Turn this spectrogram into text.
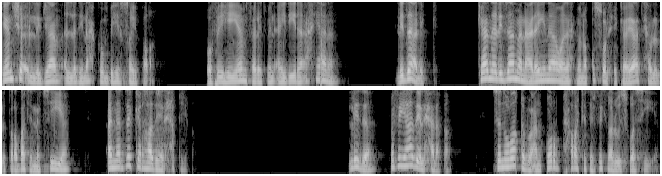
ينشأ اللجام الذي نحكم به السيطرة وفيه ينفلت من أيدينا أحيانا. لذلك كان لزاما علينا ونحن نقص الحكايات حول الاضطرابات النفسية أن نتذكر هذه الحقيقة. لذا؟ ففي هذه الحلقة سنراقب عن قرب حركة الفكرة الوسواسية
